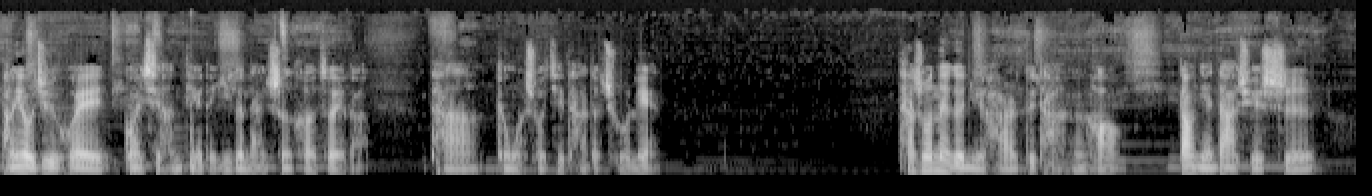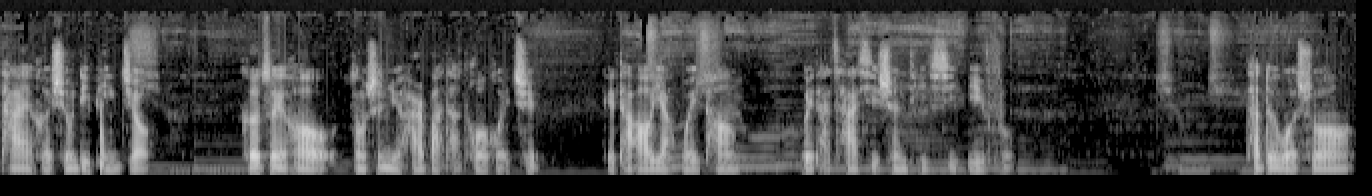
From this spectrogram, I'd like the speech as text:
朋友聚会，关系很铁的一个男生喝醉了，他跟我说起他的初恋。他说那个女孩对他很好，当年大学时，他爱和兄弟拼酒，喝醉后总是女孩把他拖回去，给他熬养胃汤，为他擦洗身体、洗衣服。他对我说。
